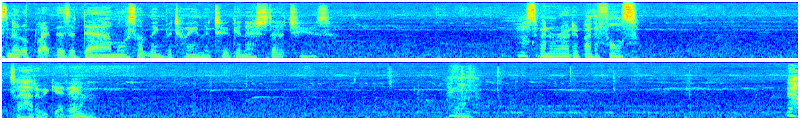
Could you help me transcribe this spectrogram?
Doesn't it look like there's a dam or something between the two Ganesh statues? Must have been eroded by the falls. So how do we get in? Hang on. Yeah.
